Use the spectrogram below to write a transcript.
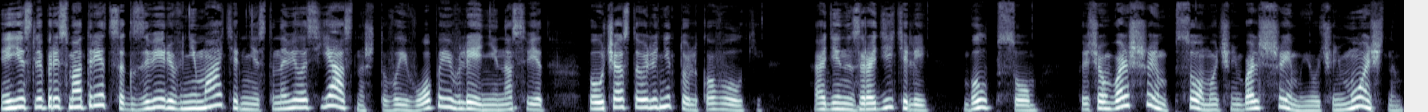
и если присмотреться к зверю внимательнее, становилось ясно, что в его появлении на свет поучаствовали не только волки. Один из родителей был псом, причем большим псом, очень большим и очень мощным.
